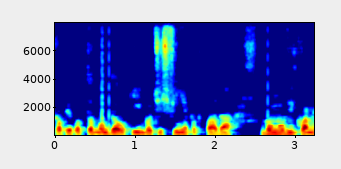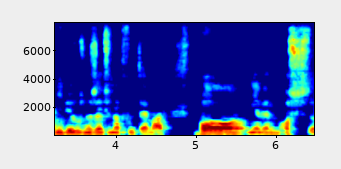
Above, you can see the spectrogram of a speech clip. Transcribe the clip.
kopie pod tobą dołki, bo ci świnie podkłada, bo mówi kłamliwie różne rzeczy na twój temat, bo, nie wiem, osz, e,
